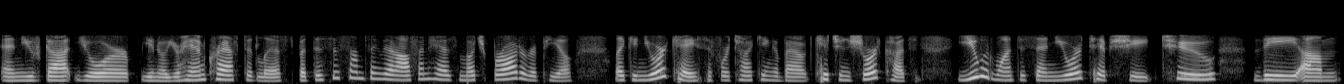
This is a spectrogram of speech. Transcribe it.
and you've got your you know your handcrafted list but this is something that often has much broader appeal. Like in your case if we're talking about kitchen shortcuts you would want to send your tip sheet to the um,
